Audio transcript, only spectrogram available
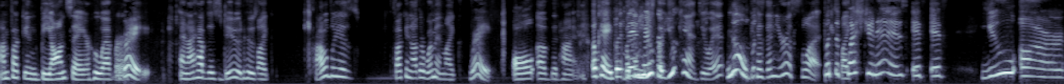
I'm fucking Beyonce or whoever. Right. And I have this dude who's like probably is fucking other women like Right. all of the time. Okay, but, But then, then you here's but you can't do it no, but because then you're a slut. But the Like- question is, if if you are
